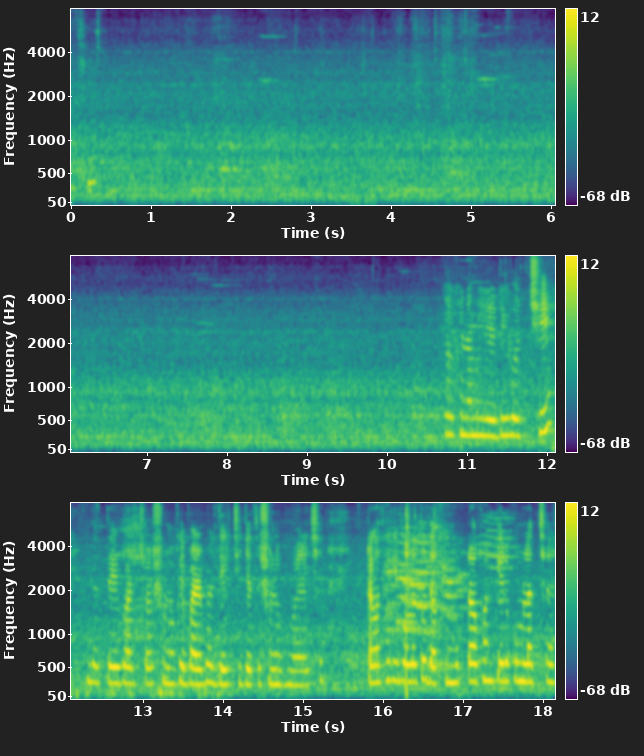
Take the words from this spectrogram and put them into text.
আছে। এখন আমি রেডি হচ্ছি। দেখতেই পারছ শুনুকে বারবার দেখছি, যাতে শুনু ঘুমিয়ে রয়েছে একটা কথা কি বলো তো দেখো, মুখটা ওখান কীরকম লাগছে? আর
